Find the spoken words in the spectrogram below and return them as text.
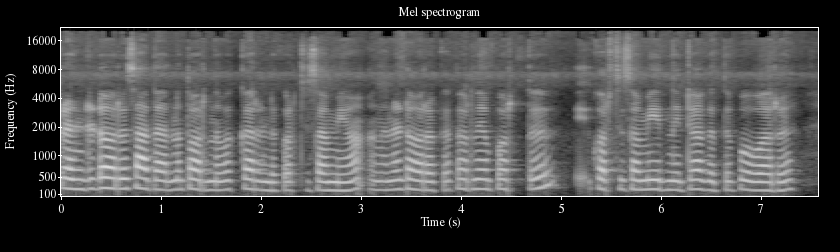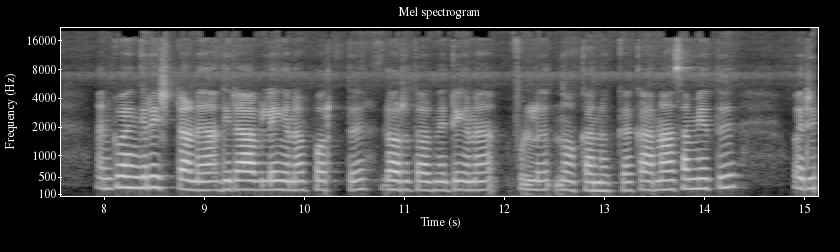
ഫ്രണ്ട് ഡോറ് സാധാരണ തുറന്ന് വെക്കാറുണ്ട് കുറച്ച് സമയം. അങ്ങനെ ഡോറൊക്കെ തുറന്ന് ഞാൻ പുറത്ത് കുറച്ച് സമയം ഇരുന്നിട്ട് അകത്ത് പോവാറ്. എനിക്ക് ഭയങ്കര ഇഷ്ടമാണ് അതിരാവിലെ ഇങ്ങനെ പുറത്ത് ഡോറ് തുറന്നിട്ട് ഇങ്ങനെ ഫുള്ള് നോക്കാനൊക്കെ. കാരണം ആ സമയത്ത് ഒരു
